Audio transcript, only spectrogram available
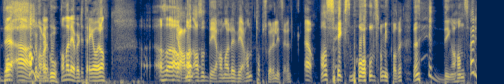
det! Og er han har vært god. Han har levert i tre år, han. Altså, Ja, men altså, det han har levert Han er toppskårer i Eliteserien. ja. Han har seks mål som midtbanespiller. Den headinga hans her,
